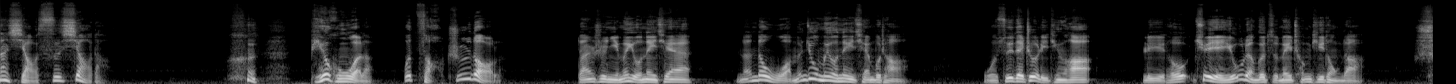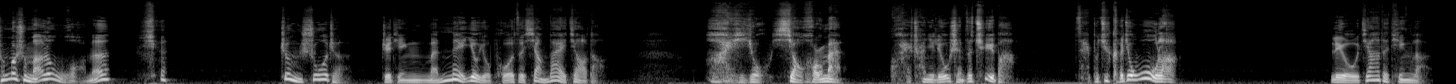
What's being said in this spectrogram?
那小厮笑道：“哼，别哄我了，我早知道了。但是你们有内奸，难道我们就没有内奸不成？我虽在这里听哈，里头却也有两个姊妹成体统的。什么是瞒了我们？切！”正说着，只听门内又有婆子向外叫道：“哎呦，小猴们，快传你刘婶子去吧，再不去可就误了。”柳家的听了，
